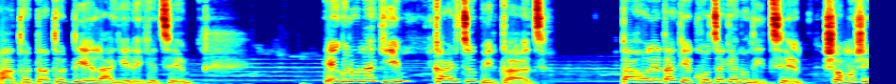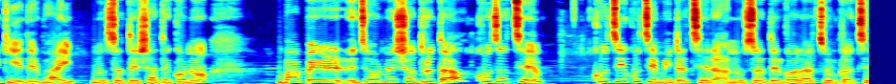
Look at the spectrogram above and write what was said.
পাথর টাথর দিয়ে লাগিয়ে রেখেছে। এগুলো নাকি কারচুপির কাজ। তাহলে তাকে খোঁচা কেন দিচ্ছে? সমস্যা কি এদের ভাই? নুসরাতের সাথে কোনো বাপের জন্মের শত্রুতা খুঁচাচ্ছে খুঁচিয়ে খুঁচিয়ে মিটাচ্ছে রা নুসরাতের গলা চুলকাচ্ছে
